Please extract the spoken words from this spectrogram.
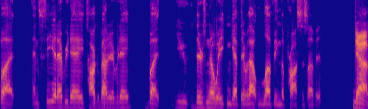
but and see it every day, talk about it every day, but you there's no way you can get there without loving the process of it. Yeah,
